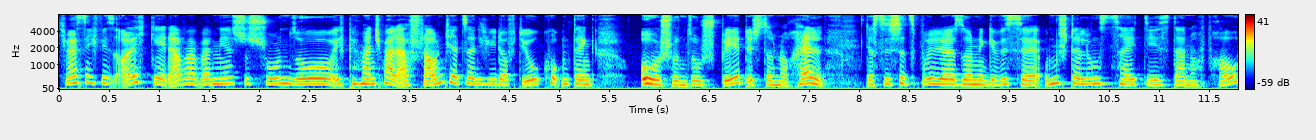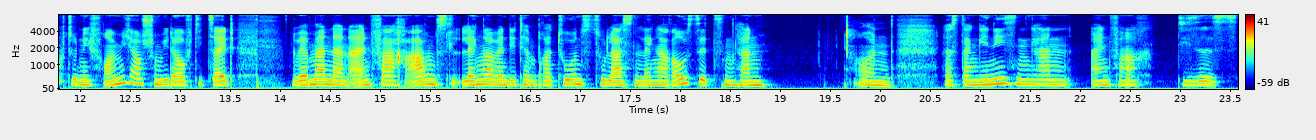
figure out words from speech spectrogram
Ich weiß nicht, wie es euch geht, aber bei mir ist es schon so, ich bin manchmal erstaunt jetzt, wenn ich wieder auf die Uhr gucke und denke, oh, schon so spät, ist doch noch hell. Das ist jetzt wieder so eine gewisse Umstellungszeit, die es da noch braucht. Und ich freue mich auch schon wieder auf die Zeit, wenn man dann einfach abends länger, wenn die Temperaturen es zulassen, länger raussitzen kann und das dann genießen kann, einfach dieses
